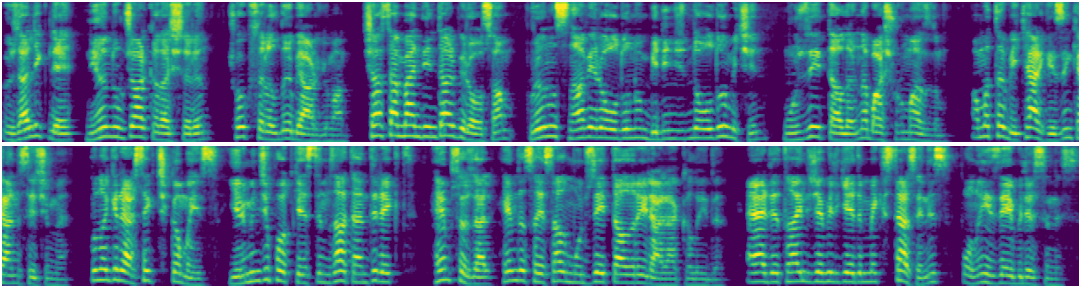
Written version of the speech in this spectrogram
özellikle neonurcu arkadaşların çok sarıldığı bir argüman. Şahsen ben dindar biri olsam buranın sınav yeri olduğunun bilincinde olduğum için mucize iddialarına başvurmazdım. Ama tabii ki herkesin kendi seçimi. Buna girersek çıkamayız. 20. podcast'im zaten direkt hem sözel hem de sayısal mucize iddialarıyla alakalıydı. Eğer detaylıca bilgi edinmek isterseniz onu izleyebilirsiniz.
